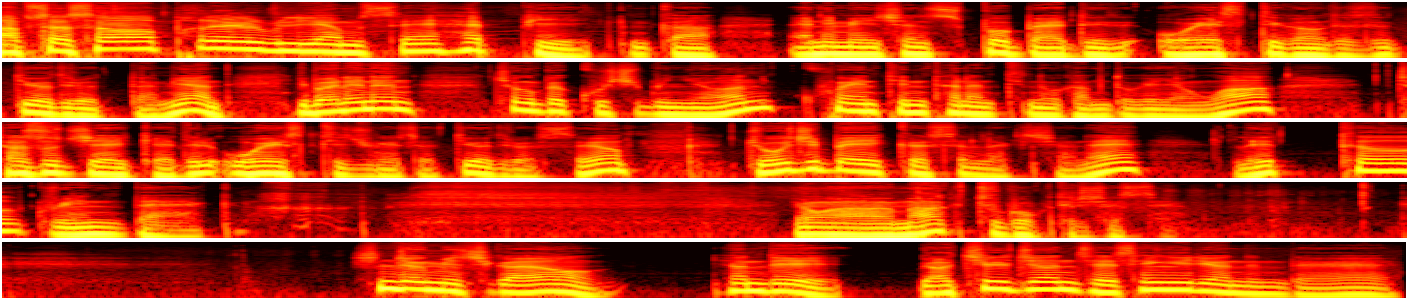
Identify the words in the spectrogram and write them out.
앞서서 퍼렐 윌리엄스의 Happy 그러니까 애니메이션 슈퍼배드 OST 가운데서 띄워드렸다면 이번에는 1992년 쿠엔틴 타란티노 감독의 영화 저수지의 개들 OST 중에서 띄워드렸어요. 조지 베이커 셀렉션의 Little Green Bag 영화 음악 두 곡 들으셨어요. 신정민 씨가요. 현디 며칠 전 제 생일이었는데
